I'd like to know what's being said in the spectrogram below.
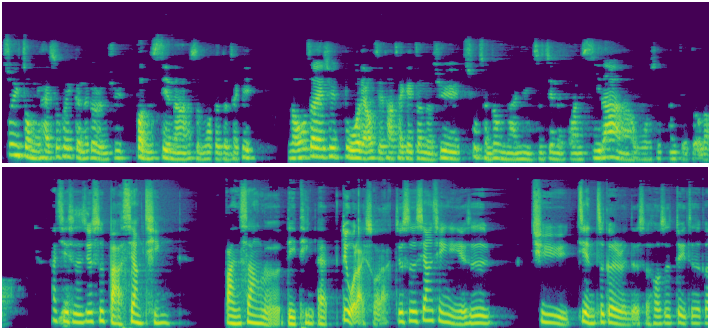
最终你还是会跟那个人去奔现啊什么等等才可以，然后再去多了解他，才可以真的去促成这种男女之间的关系啦。我是这样觉得啦。他其实就是把相亲搬上了 dating app，对我来说啦，就是相亲也是。去见这个人的时候，是对这个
